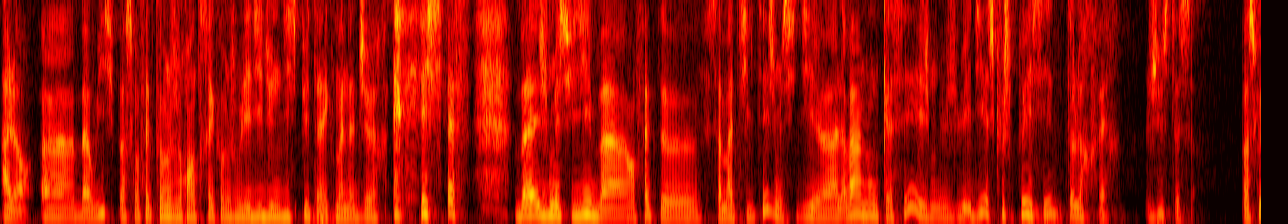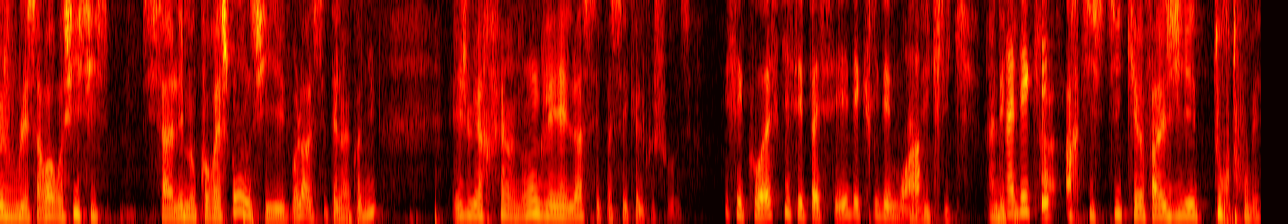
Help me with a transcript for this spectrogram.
Alors, euh, bah oui, parce qu'en fait, comme je rentrais, comme je vous l'ai dit, d'une dispute avec manager et chef, bah, je me suis dit, bah, en fait, euh, ça m'a tilté. Je me suis dit, euh, elle avait un ongle cassé et je, me- je lui ai dit, est-ce que je peux essayer de te le refaire? Juste ça. Parce que je voulais savoir aussi si, si ça allait me correspondre, si voilà, c'était l'inconnu. Et je lui ai refait un ongle et là, c'est passé quelque chose. C'est quoi ce qui s'est passé? Un Décrivez-moi. déclic. déclic? a- Artistique, enfin, j'y ai tout retrouvé.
